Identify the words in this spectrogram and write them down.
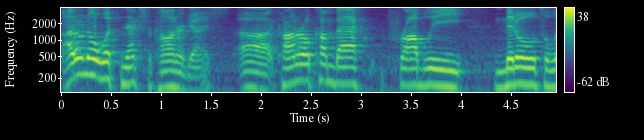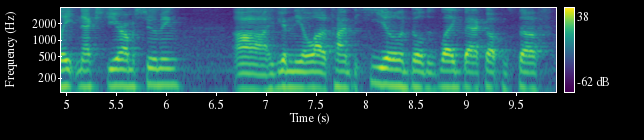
I don't know what's next for Conor, guys. Uh, Conor will come back probably middle to late next year, I'm assuming. Uh, he's going to need a lot of time to heal and build his leg back up and stuff.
